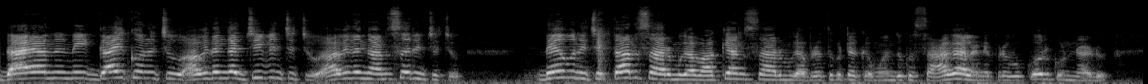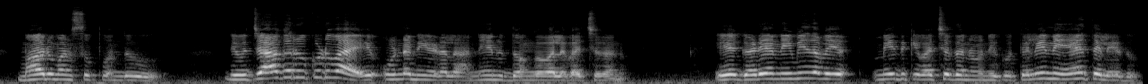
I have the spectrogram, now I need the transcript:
దాయాన్ని గాయకొనుచు ఆ విధంగా జీవించుచు ఆ విధంగా అనుసరించుచు దేవుని చిత్తానుసారముగా వాక్యానుసారముగా బ్రతుకుటకు ముందుకు సాగాలని ప్రభు కోరుకుంటున్నాడు. మారు మనసు పొందు. నీవు జాగరూకుడువై ఉండని ఎడల నేను దొంగ వలె వచ్చదను. ఏ గడియ నీ మీద వే- మీదికి వచ్చేదను నీకు తెలియనే తెలియదు.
